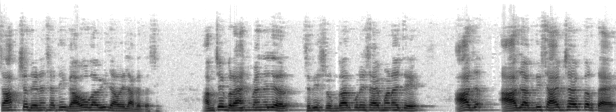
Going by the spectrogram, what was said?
साक्ष देण्यासाठी गावोगावी जावे लागत असे. आमचे ब्रांच मॅनेजर श्री शृंगारपुरे साहेब म्हणायचे आज आज अगदी साहेब साहेब करताय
